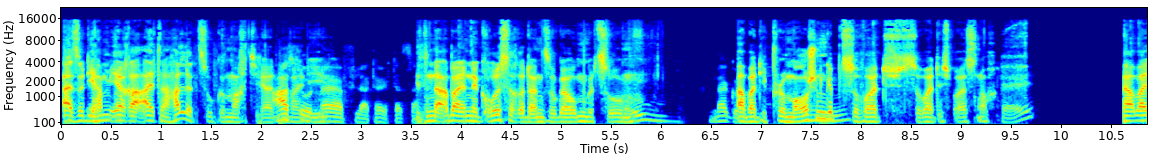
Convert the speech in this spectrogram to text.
Also die haben ihre alte Halle zugemacht ja. Ach so, die, naja, vielleicht habe ich das. Die sind aber in eine größere dann sogar umgezogen. Oh, aber die Promotion mhm. gibt's soweit, soweit ich weiß noch. Okay. Ja, aber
